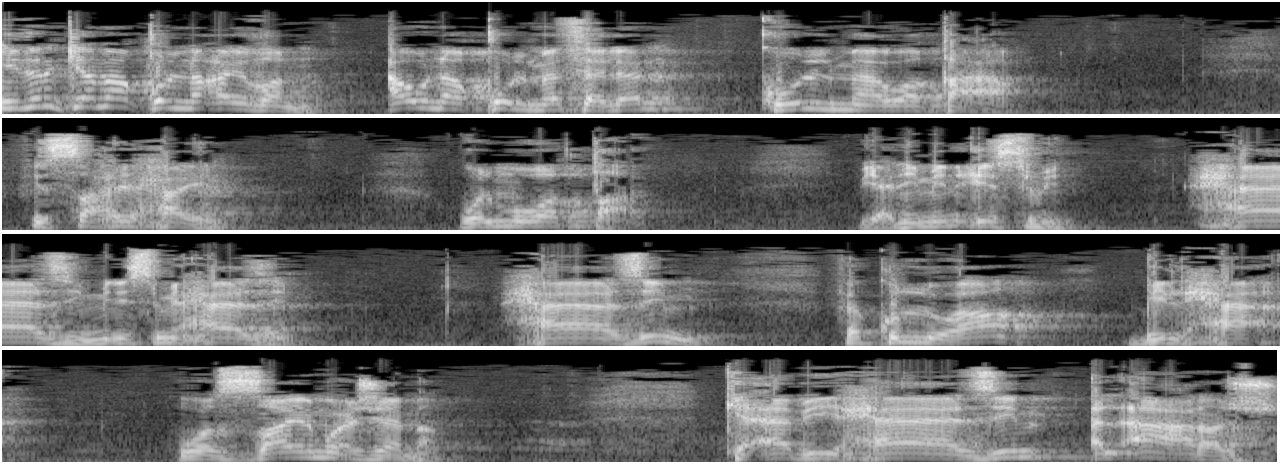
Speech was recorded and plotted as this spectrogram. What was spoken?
إذا كما قلنا أيضا أو نقول مثلا كل ما وقع في الصحيحين والموطأ يعني من اسم حازم من اسم حازم. حازم فكلها بالحاء والظاء المعجمة. كأبي حازم الأعرج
